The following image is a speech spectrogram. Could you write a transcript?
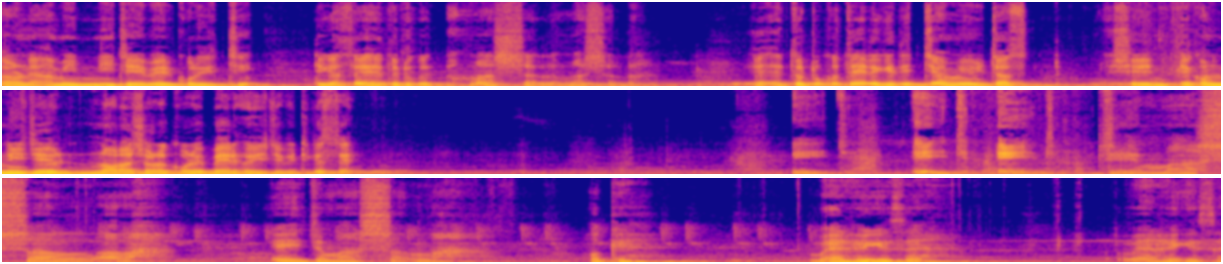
কারণে আমি নিজে বের করে দিচ্ছি। ঠিক আছে? এতটুকু মার্শাল্লাহ মার্শাল্লাহ এতটুকুতেই রেখে দিচ্ছি আমি জাস্ট সে এখন নিজে নড়াচড়া করে বের হয়ে যাবে। ঠিক আছে? এই যে, এই এই যে মাশাল্লাহ এই যে মাশাল্লাহ ওকে বের হয়ে গেছে। বের হয়ে গেছে।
